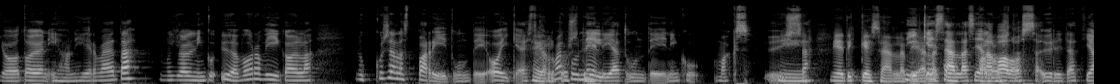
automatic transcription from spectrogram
Joo, toi on ihan hirveetä. Mulla oli niinku yövuoroviikoilla nukku sellaista pari tuntia oikeasti. Varmaan kuin Helposti. neljä tuntia niinku maks yössä. Niin, mieti kesällä Niin, vielä. kesällä siellä valosta- valossa yrität. Ja,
